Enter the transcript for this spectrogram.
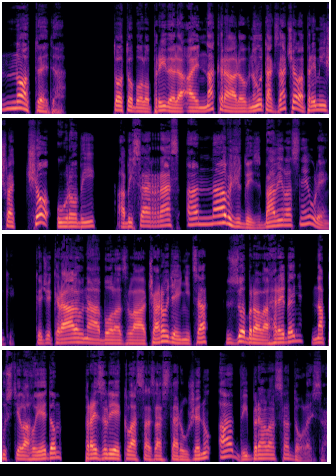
No teda, toto bolo priveľa aj na kráľovnú, tak začala premýšľať, čo urobí, aby sa raz a navždy zbavila snehulienky. Keďže kráľovná bola zlá čarodejnica, zobrala hrebeň, napustila ho jedom prezliekla sa za starú ženu a vybrala sa do lesa.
